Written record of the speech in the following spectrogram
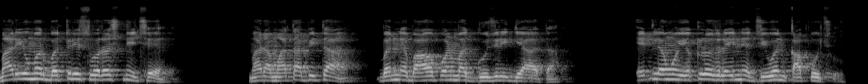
મારી ઉંમર બત્રીસ વર્ષની છે. મારા માતા પિતા બંને બાળપણમાં જ ગુજરી ગયા હતા. એટલે હું એકલો જ રહીને જીવન કાપું છું.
